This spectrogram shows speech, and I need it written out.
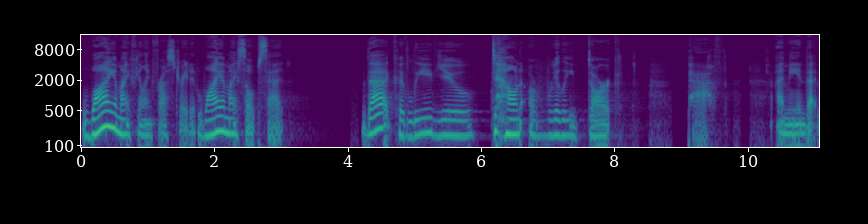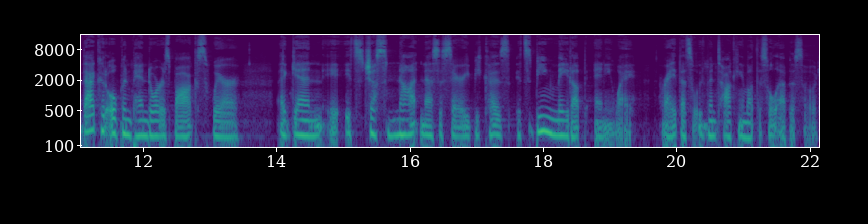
why am I feeling frustrated? Why am I so upset? that could lead you down a really dark path. I mean, that, that could open Pandora's box where, again, it, it's just not necessary because it's being made up anyway, right? That's what we've been talking about this whole episode.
